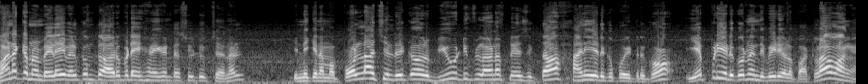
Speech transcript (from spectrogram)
வணக்கம் நண்பர்களே வெல்கம் டு அறுபடை ஹனிகண்டஸ் யூடியூப் சேனல். இன்றைக்கி நம்ம பொள்ளாச்சியில் இருக்க ஒரு பியூட்டிஃபுல்லான பிளேஸுக்கு தான் ஹனி எடுக்க போயிட்டு இருக்கோம் எப்படி எடுக்கணும்னு இந்த வீடியோவில் பார்க்கலாம் வாங்க.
